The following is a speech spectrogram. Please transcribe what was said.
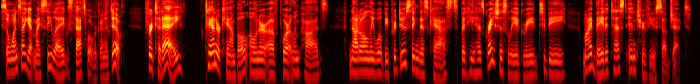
So, once I get my sea legs, that's what we're going to do. For today, Tanner Campbell, owner of Portland Pods, not only will be producing this cast, but he has graciously agreed to be my beta test interview subject.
